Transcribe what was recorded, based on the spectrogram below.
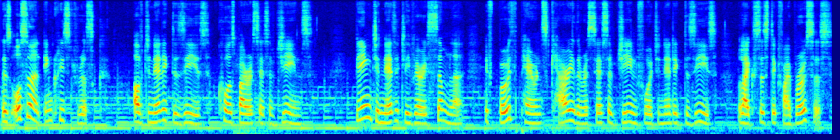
There's also an increased risk of genetic disease caused by recessive genes. Being genetically very similar, if both parents carry the recessive gene for a genetic disease, like cystic fibrosis,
